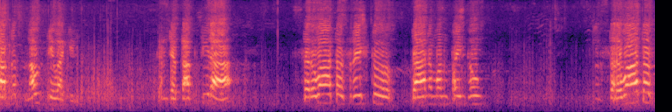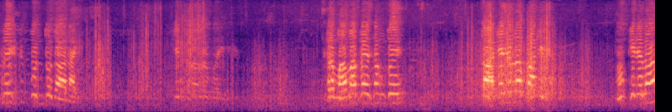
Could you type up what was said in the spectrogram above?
ताकद लावून सेवा केली. कारण त्या ताकदीला सर्वात श्रेष्ठ दान म्हणता येईल का? सर्वात श्रेष्ठ कोणतं दान आहे? हे कळालं पाहिजे. तर मामा काय सांगतोय? तानेलेला पाणी द्या. भूकेलेला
